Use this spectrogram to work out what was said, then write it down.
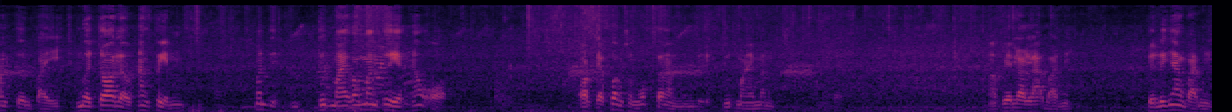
มันเกินไป เมื่อจอแล้วทั้งเป็น มันจุดหมายของมันคือเห็นเฮาออก ออกจากความสงบตอนนั้นนั่นเองจุดหมายมันเอาเป็นละละบาดนี้ เป็นหรือยังบาดนี้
